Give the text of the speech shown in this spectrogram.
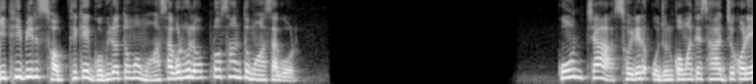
পৃথিবীর সবথেকে গভীরতম মহাসাগর হল প্রশান্ত মহাসাগর। কোন চা শরীরের ওজন কমাতে সাহায্য করে?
